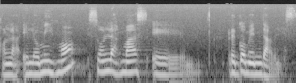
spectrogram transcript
son la- es lo mismo, son las más eh, recomendables.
